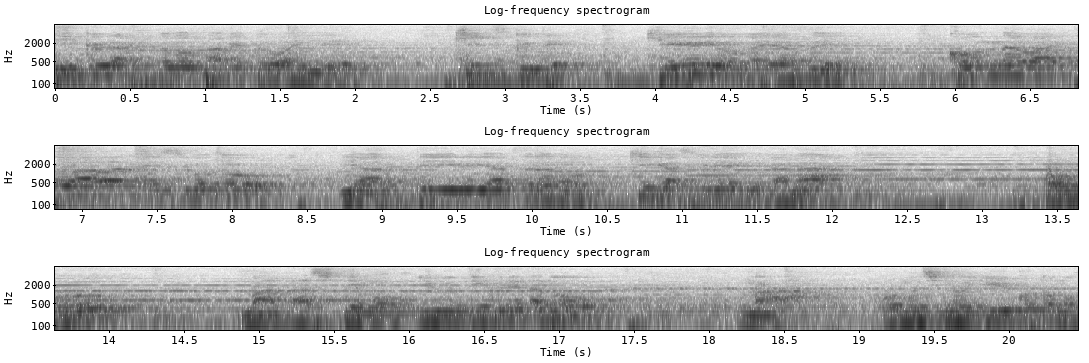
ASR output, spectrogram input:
いくら人のためとはいえきつくて給料が安いこんな割と合わない仕事をやっているやつらの気がしれんがな。おうまたしても言うてくれたの。まあお主の言うことも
